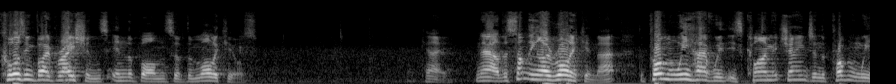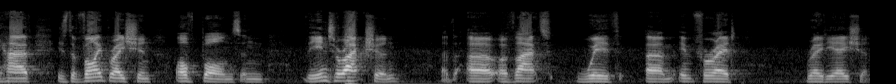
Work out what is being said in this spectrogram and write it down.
causing vibrations in the bonds of the molecules. Okay. Now, there's something ironic in that. The problem we have with is climate change, and the problem we have is the vibration of bonds and the interaction of, uh, of that with um, infrared radiation.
